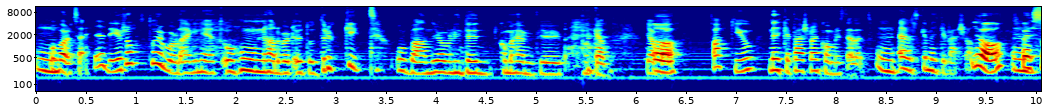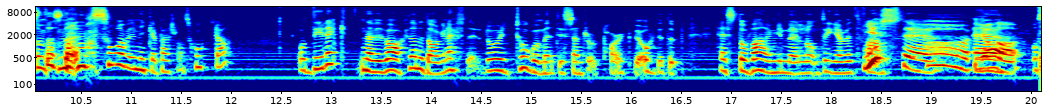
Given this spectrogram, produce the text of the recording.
Mm. och varit såhär, hej det är råttor i vår lägenhet och hon hade varit ute och druckit och bara, jag vill inte komma hem för jag är packad. Jag Ja. bara, fuck you, Mikael Persbrandt kommer istället. Mm. Älskar Mikael Persbrandt. Ja, Mm. bästa Så mamma sov i Mikael Persbrandts skjorta och direkt när vi vaknade dagen efter då tog hon mig till Central Park. Vi åkte typ häst och vagn eller någonting, jag vet fan. Just det! Ja. Eh, och Gick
